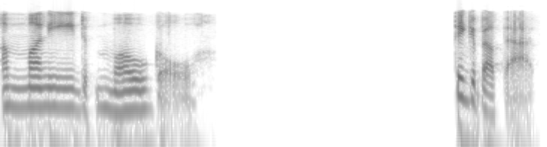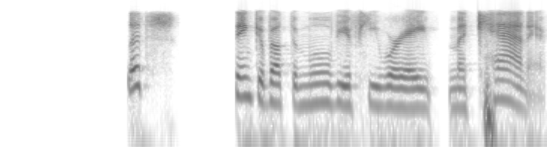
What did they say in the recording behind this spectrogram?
a moneyed mogul? Think about that. Let's think about the movie if he were a mechanic.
